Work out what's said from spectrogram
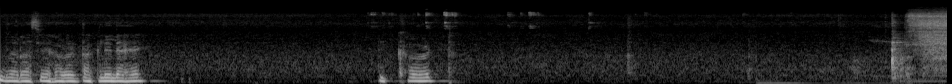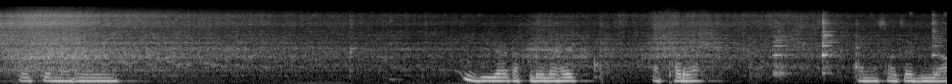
जरासे हळद टाकलेले आहे. तिखट. त्याच्यामध्ये बिया टाकलेल्या आहेत आठवड्या. फणसाच्या बिया.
